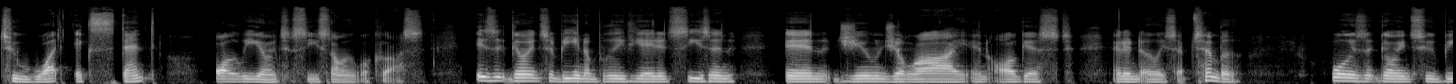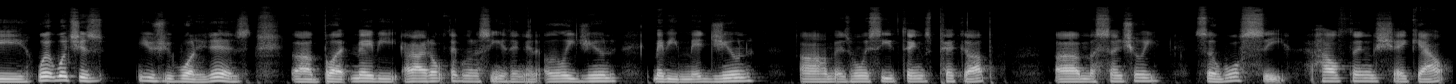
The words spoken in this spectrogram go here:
to what extent are we going to see summer lacrosse? Is it going to be an abbreviated season in June, July, and August, and into early September? Or is it going to be, which is usually what it is, uh, but maybe, I don't think we're going to see anything in early June, maybe mid June um, is when we see things pick up um, essentially. So we'll see how things shake out.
